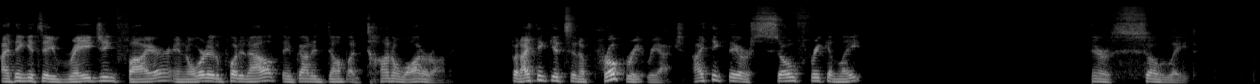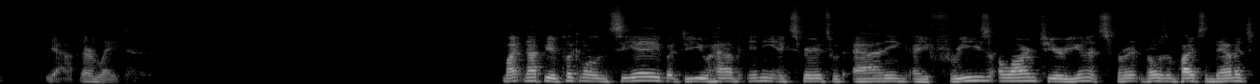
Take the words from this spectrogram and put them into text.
I think it's a raging fire. In order to put it out, they've got to dump a ton of water on it. But I think it's an appropriate reaction. I think they are so freaking late. They're so late. Yeah, they're late. might not be applicable in CA, but do you have any experience with adding a freeze alarm to your unit, sprint, frozen pipes, and damage?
